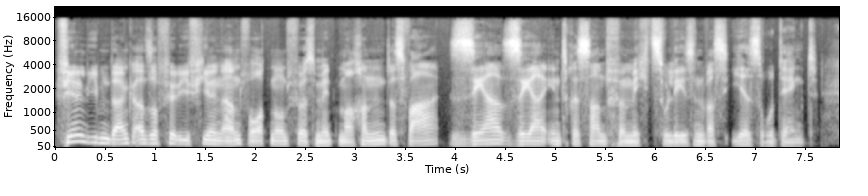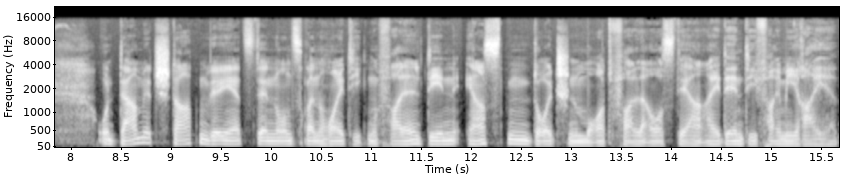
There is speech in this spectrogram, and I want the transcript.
Vielen lieben Dank also für die vielen Antworten und fürs Mitmachen. Das war sehr, sehr interessant für mich zu lesen, was ihr so denkt. Und damit starten wir jetzt in unseren heutigen Fall, den ersten deutschen Mordfall aus der Identify Me-Reihe.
